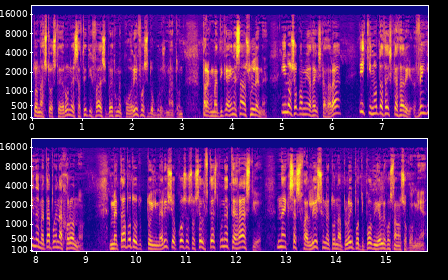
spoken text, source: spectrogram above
Το να στο στερούν σε αυτή τη φάση που έχουμε κορύφωση των κρουσμάτων, πραγματικά είναι σαν να σου λένε η νοσοκομεία θα έχεις καθαρά, η κοινότητα θα έχεις καθαρή. Δεν γίνεται μετά από ένα χρόνο. Μετά από το, το ημερήσιο κόστος στο self-test που είναι τεράστιο, να εξασφαλίσουν τον απλό υποτυπώδη έλεγχο στα νοσοκομεία.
